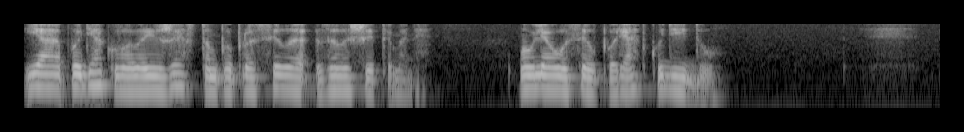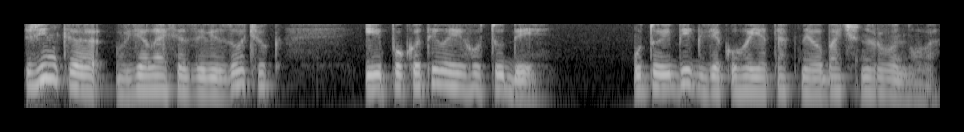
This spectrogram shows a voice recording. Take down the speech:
Я подякувала і жестом попросила залишити мене. Мовляв, усе в порядку, дійду. Жінка взялася за візочок і покотила його туди, у той бік, з якого я так необачно рвонула.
